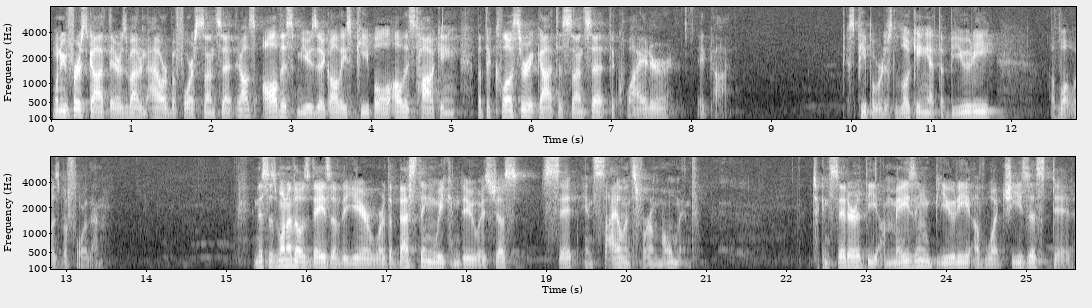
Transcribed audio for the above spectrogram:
when we first got there, it was about an hour before sunset. There was all this music, all these people, all this talking. But the closer it got to sunset, the quieter it got because people were just looking at the beauty of what was before them. And this is one of those days of the year where the best thing we can do is just sit in silence for a moment to consider the amazing beauty of what Jesus did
